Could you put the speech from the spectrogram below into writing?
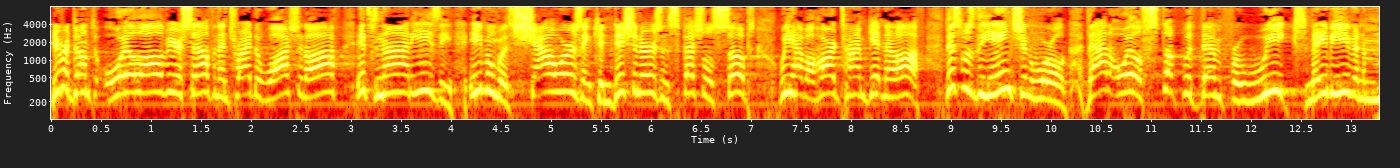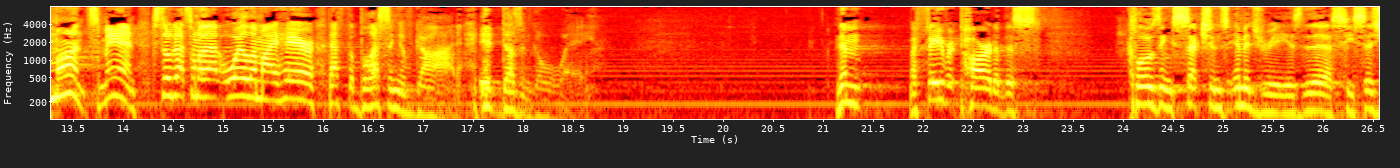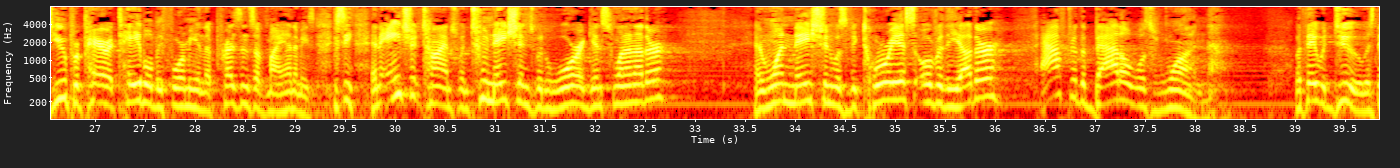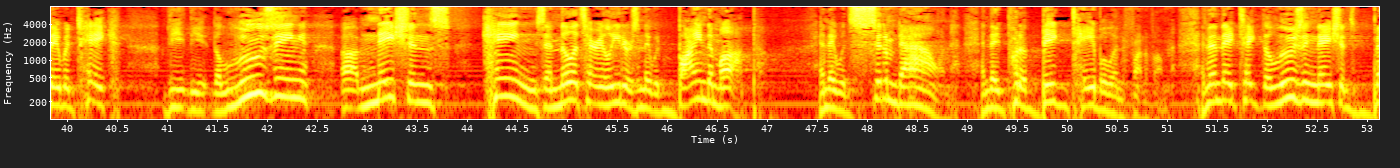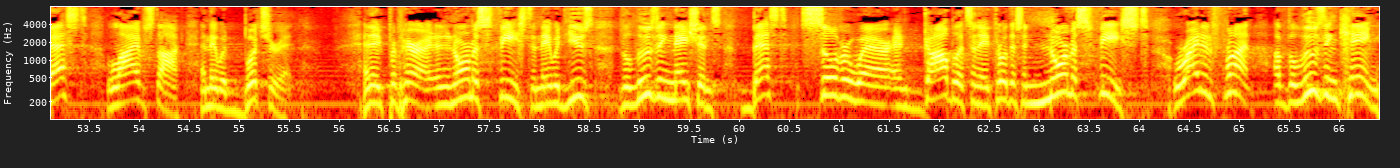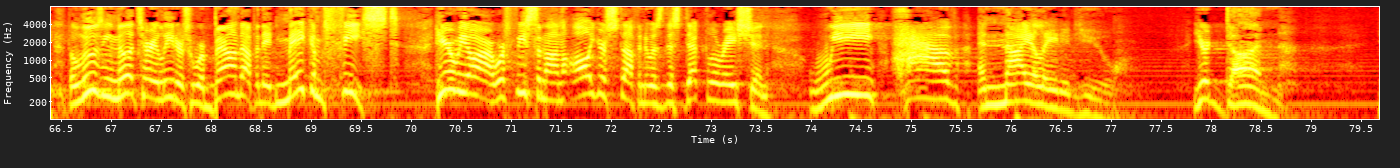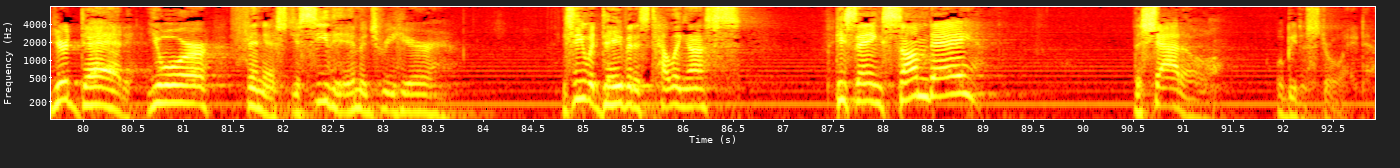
You ever dumped oil all over yourself and then tried to wash it off? It's not easy. Even with showers and conditioners and special soaps, we have a hard time getting it off. This was the ancient world. That oil stuck with them for weeks, maybe even months. Man, still got some of that oil in my hair. That's the blessing of God. It doesn't go away. Then my favorite part of this closing section's imagery is this. He says, You prepare a table before me in the presence of my enemies. You see, in ancient times when two nations would war against one another, and one nation was victorious over the other, after the battle was won, what they would do is they would take the, the, the losing uh, nation's kings and military leaders and they would bind them up and they would sit them down and they'd put a big table in front of them. And then they'd take the losing nation's best livestock and they would butcher it. And they'd prepare an enormous feast and they would use the losing nation's best silverware and goblets and they'd throw this enormous feast right in front of the losing king, the losing military leaders who were bound up and they'd make them feast. Here we are, we're feasting on all your stuff and it was this declaration, we have annihilated you. You're done. You're dead. You're finished. You see the imagery here? You see what David is telling us? He's saying someday the shadow will be destroyed.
